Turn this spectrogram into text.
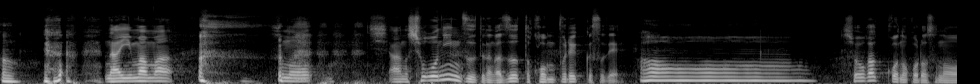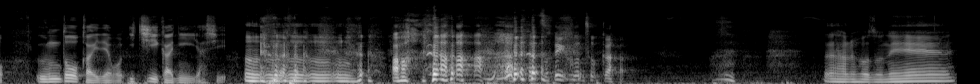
うん。ないままそのしあの少人数っていうのがずっとコンプレックスで小学校の頃その運動会でも1位か2位やし。うんうんうんうんうん。あ そういうことか。なるほどね。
